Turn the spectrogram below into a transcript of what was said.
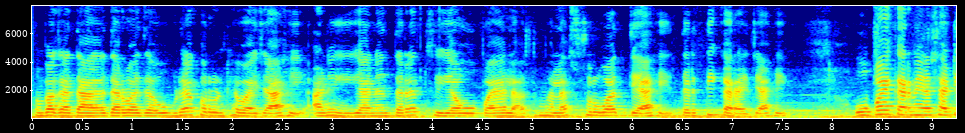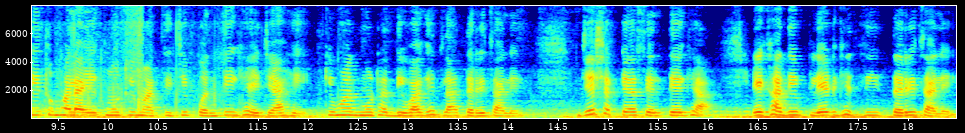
बघा दा दरवाजा उघड्या करून ठेवायच्या आहे. आणि यानंतरच या उपायाला तुम्हाला सुरुवात जी आहे तर ती करायची आहे. उपाय करण्यासाठी तुम्हाला एक मोठी मातीची पंती घ्यायची आहे किंवा मोठा दिवा घेतला तरी चालेल. जे शक्य असेल ते घ्या. एखादी प्लेट घेतली तरी चालेल.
